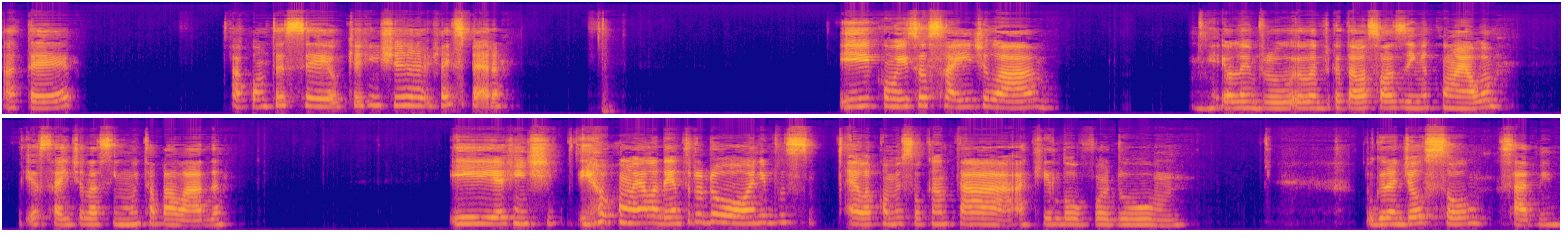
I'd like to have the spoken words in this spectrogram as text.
Até acontecer o que a gente já espera. E com isso eu saí de lá. Eu lembro, eu lembro que eu tava sozinha com ela. Eu saí de lá assim muito abalada. E a gente, eu com ela dentro do ônibus, ela começou a cantar aquele louvor do do Grande Eu Sou, sabe?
